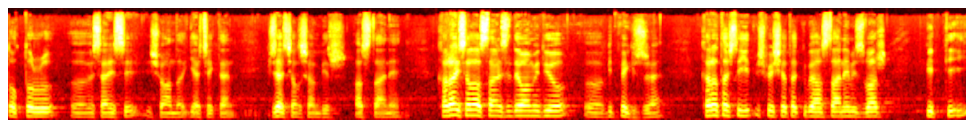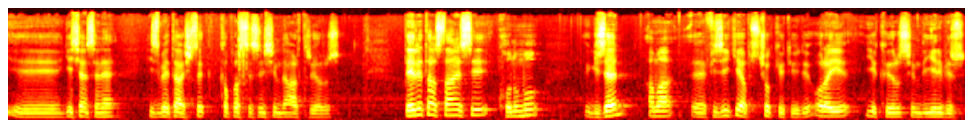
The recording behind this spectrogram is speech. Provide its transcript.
Doktoru e, vesairesi şu anda gerçekten güzel çalışan bir hastane. Karahisar Hastanesi devam ediyor, e, bitmek üzere. Karataş'ta 75 yataklı bir hastanemiz var. Bitti. E, geçen sene hizmete açtık. Kapasitesini şimdi artırıyoruz. Devlet Hastanesi konumu güzel ama e, fiziki yapısı çok kötüydü. Orayı yıkıyoruz. Şimdi yeni bir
